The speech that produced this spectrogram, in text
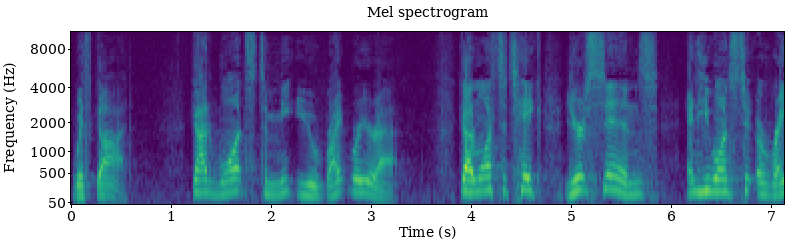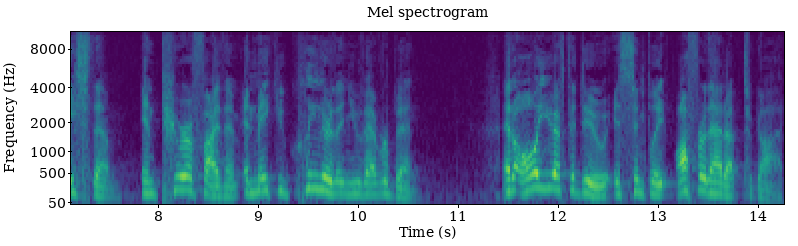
with God. God wants to meet you right where you're at. God wants to take your sins and He wants to erase them and purify them and make you cleaner than you've ever been. And all you have to do is simply offer that up to God.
